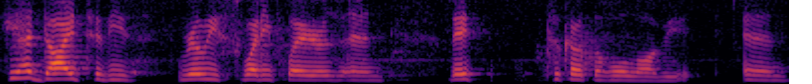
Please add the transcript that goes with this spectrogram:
he had died to these really sweaty players, and they took out the whole lobby. And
